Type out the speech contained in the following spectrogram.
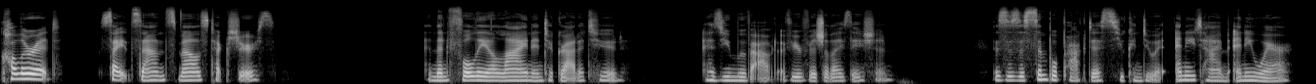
Color it, sight, sound, smells, textures, and then fully align into gratitude as you move out of your visualization. This is a simple practice. You can do it anytime, anywhere.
